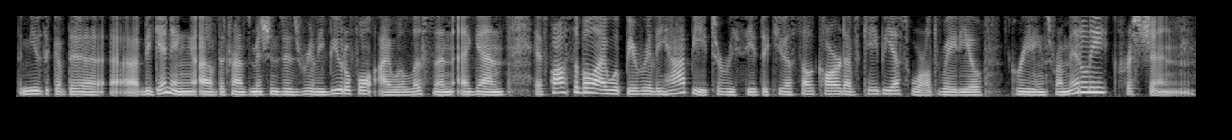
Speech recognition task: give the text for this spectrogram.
The music of the uh, beginning of the transmissions is really beautiful. I will listen again. If possible, I would be really happy to receive the QSL card of KBS World Radio. Greetings from Italy, Christian.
